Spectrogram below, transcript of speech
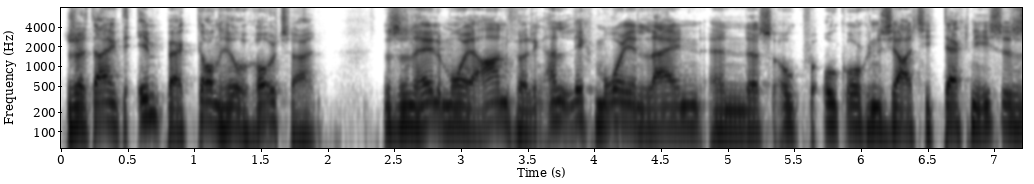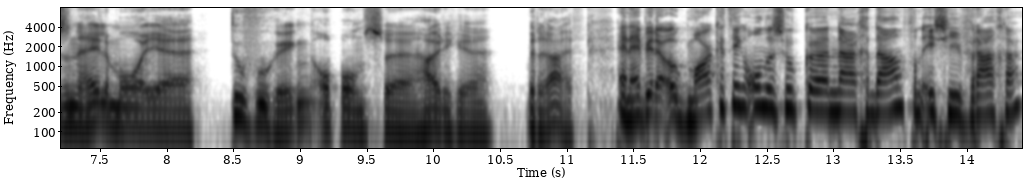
Dus uiteindelijk de impact kan heel groot zijn. Dus een hele mooie aanvulling. En het ligt mooi in lijn. En dat is ook, ook organisatietechnisch. Dus een hele mooie toevoeging op ons uh, huidige bedrijf. En heb je daar ook marketingonderzoek uh, naar gedaan? Van is hier vraag naar?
